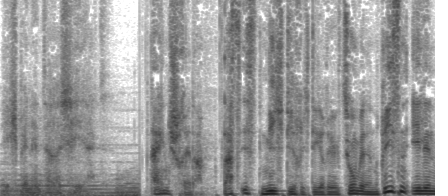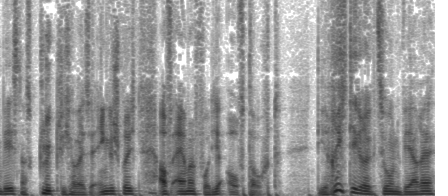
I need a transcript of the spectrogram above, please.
Ich bin interessiert. Nein, Shredder. Das ist nicht die richtige Reaktion, wenn ein Riesen-Alienwesen, das glücklicherweise Englisch spricht, auf einmal vor dir auftaucht. Die richtige Reaktion wäre,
